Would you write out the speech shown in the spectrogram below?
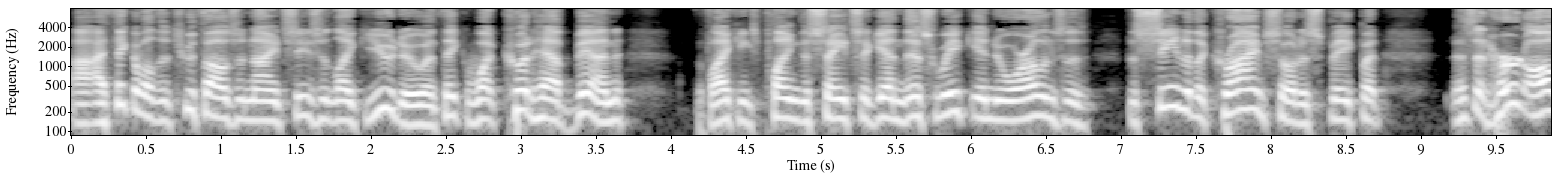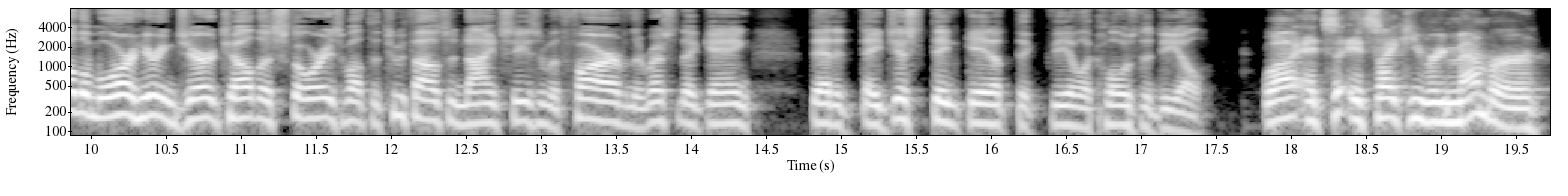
Uh, I think about the 2009 season like you do, and think what could have been. The Vikings playing the Saints again this week in New Orleans, the, the scene of the crime, so to speak. But does it hurt all the more hearing Jared tell the stories about the 2009 season with Favre and the rest of the gang that it, they just didn't get up to be able to close the deal? Well, it's it's like you remember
